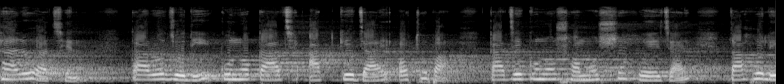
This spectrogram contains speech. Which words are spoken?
ভালো আছেন। কারও যদি কোনো কাজ আটকে যায় অথবা কাজে কোনো সমস্যা হয়ে যায়, তাহলে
